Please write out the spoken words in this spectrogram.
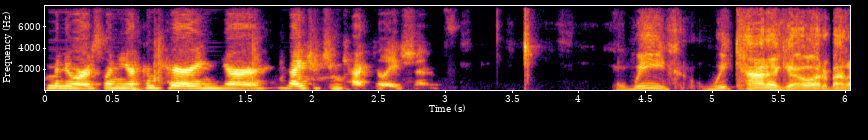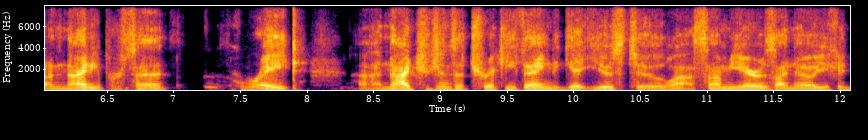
manures when you're comparing your nitrogen calculations? we we kind of go at about a 90% rate. Uh, nitrogen's a tricky thing to get used to. Uh, some years I know you could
